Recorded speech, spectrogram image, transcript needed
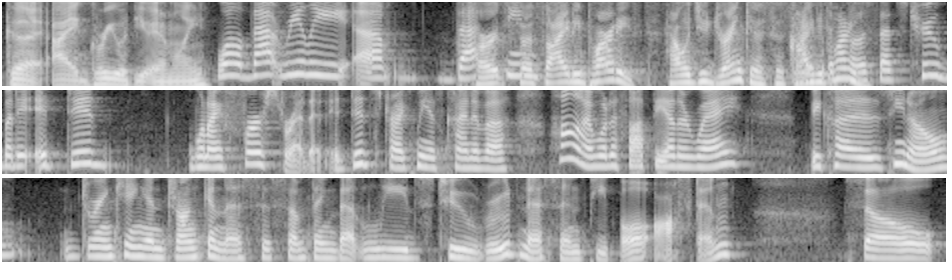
good. I agree with you, Emily. Well, that really um, that Hurts seems. society parties. How would you drink at a society party? I suppose party? that's true, but it, it did. When I first read it, it did strike me as kind of a, huh? I would have thought the other way, because you know, drinking and drunkenness is something that leads to rudeness in people often. So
